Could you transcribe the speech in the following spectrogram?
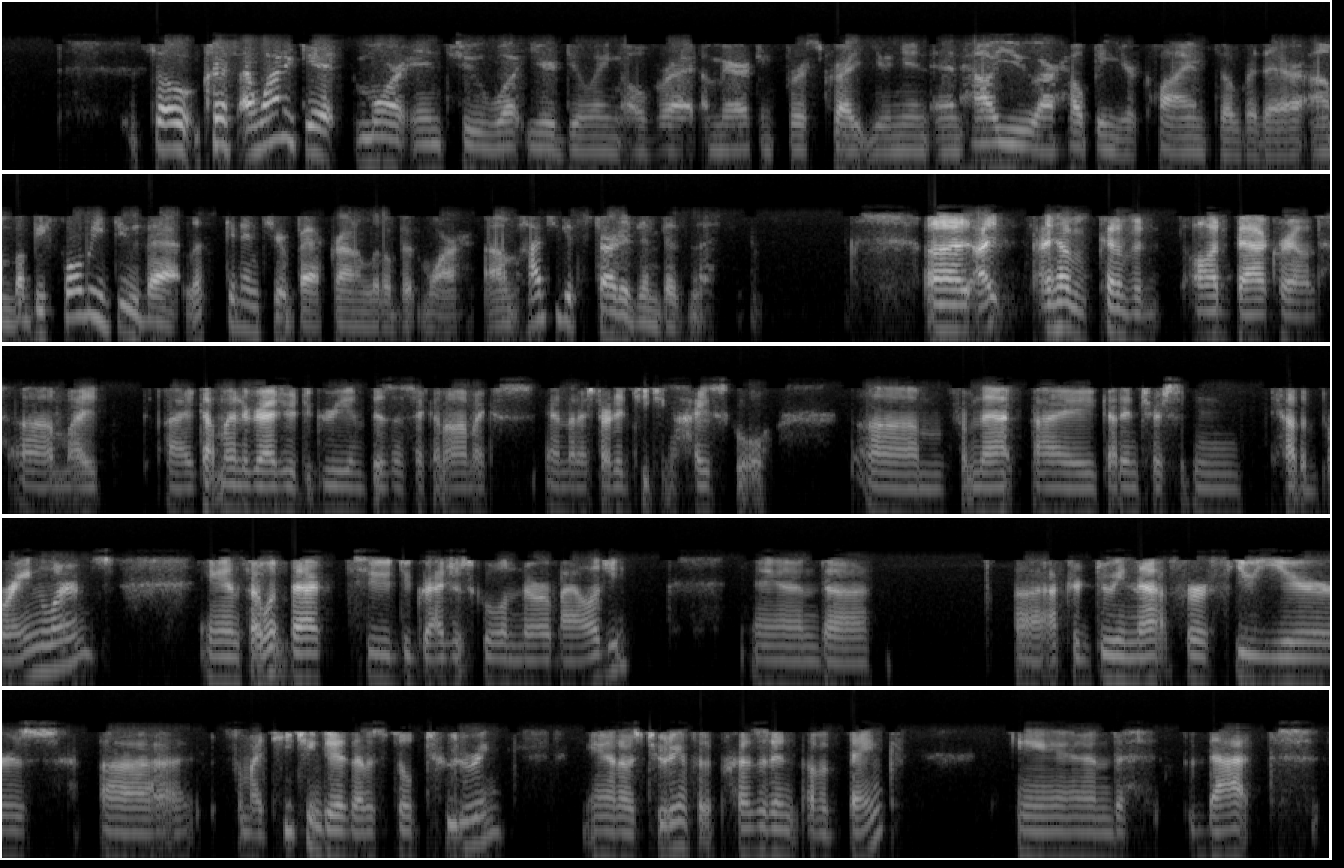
So, Chris, I want to get more into what you're doing over at American First Credit Union and how you are helping your clients over there. Um, but before we do that, let's get into your background a little bit more. Um, how'd you get started in business? Uh, I I have kind of an odd background. Um, I I got my undergraduate degree in business economics, and then I started teaching high school. Um, from that, I got interested in how the brain learns, and so I went back to do graduate school in neurobiology. And uh, uh, after doing that for a few years, uh, for my teaching days, I was still tutoring, and I was tutoring for the president of a bank, and that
